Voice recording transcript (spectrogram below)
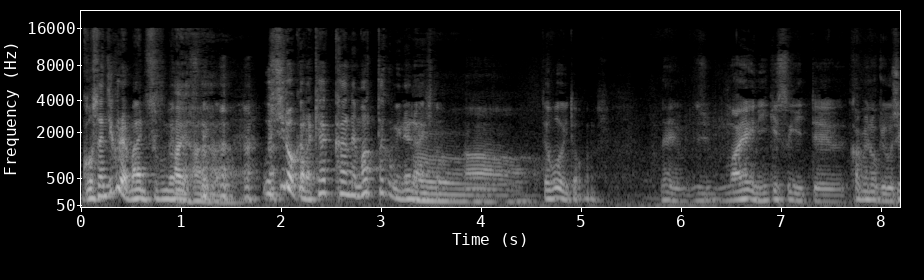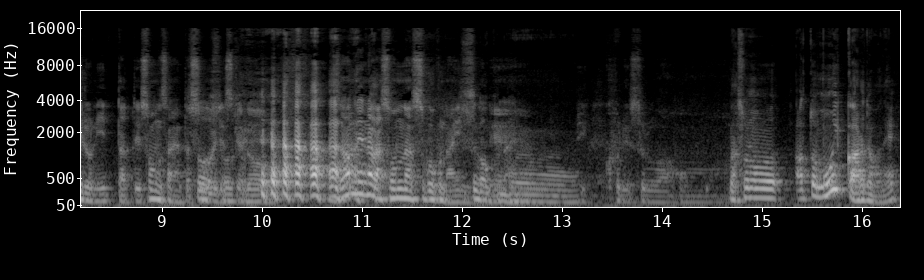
5センチぐらい前に進んでるんですよ、はいはいは後ろから客観で全く見れない人っうんああて多いと思います。あね前に行き過ぎて髪の毛後ろに行ったって孫さんやったらすごいですけど 残念ながらそんなすごくないんですすごくない。びっうんくりするわほんま。あそのあともう一個あるのはね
